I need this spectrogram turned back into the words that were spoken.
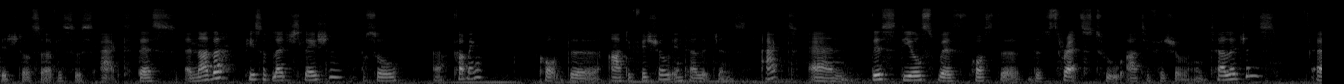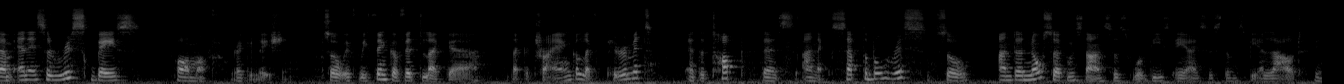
Digital Services Act. There's another piece of legislation also uh, coming called the Artificial Intelligence Act, and this deals with, of course, the, the threats to artificial intelligence, um, and it's a risk-based form of regulation. So if we think of it like a like a triangle, like a pyramid, at the top there's unacceptable risks. So under no circumstances will these AI systems be allowed in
